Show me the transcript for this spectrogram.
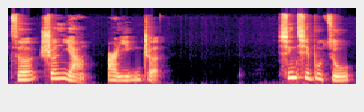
则生阳而隐疹；心气不足，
